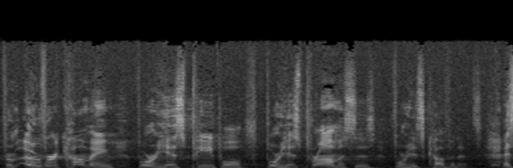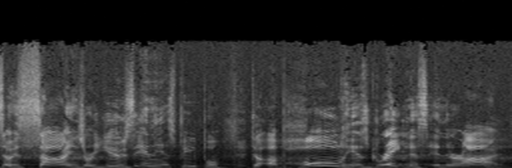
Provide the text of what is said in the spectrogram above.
from overcoming for his people, for his promises, for his covenants. And so his signs are used in his people to uphold his greatness in their eyes.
